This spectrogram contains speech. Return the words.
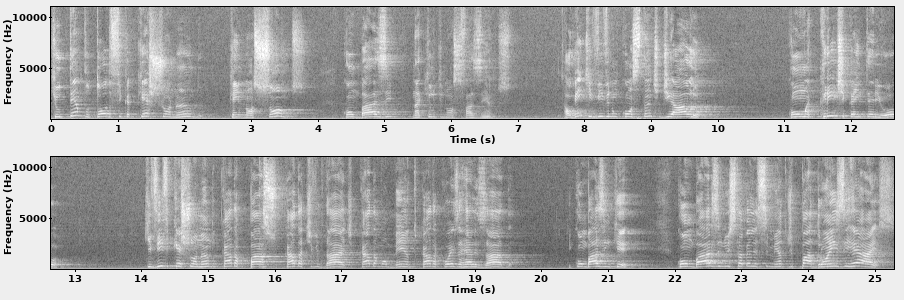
que o tempo todo fica questionando quem nós somos com base naquilo que nós fazemos. Alguém que vive num constante diálogo com uma crítica interior, que vive questionando cada passo, cada atividade, cada momento, cada coisa realizada, e com base em quê? Com base no estabelecimento de padrões irreais.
